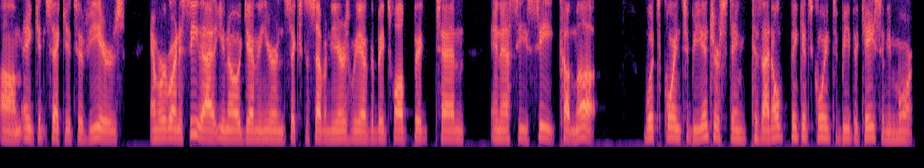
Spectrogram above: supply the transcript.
um, in consecutive years. And we're going to see that, you know, again here in six to seven years, we have the Big 12, Big 10, and SEC come up. What's going to be interesting, because I don't think it's going to be the case anymore.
